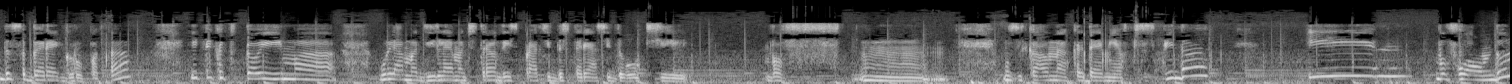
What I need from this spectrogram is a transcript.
да събере групата. И тъй като той има голяма дилема, че трябва да изпрати дъщеря си да учи в м- музикална академия в Чеспина и в Лондон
